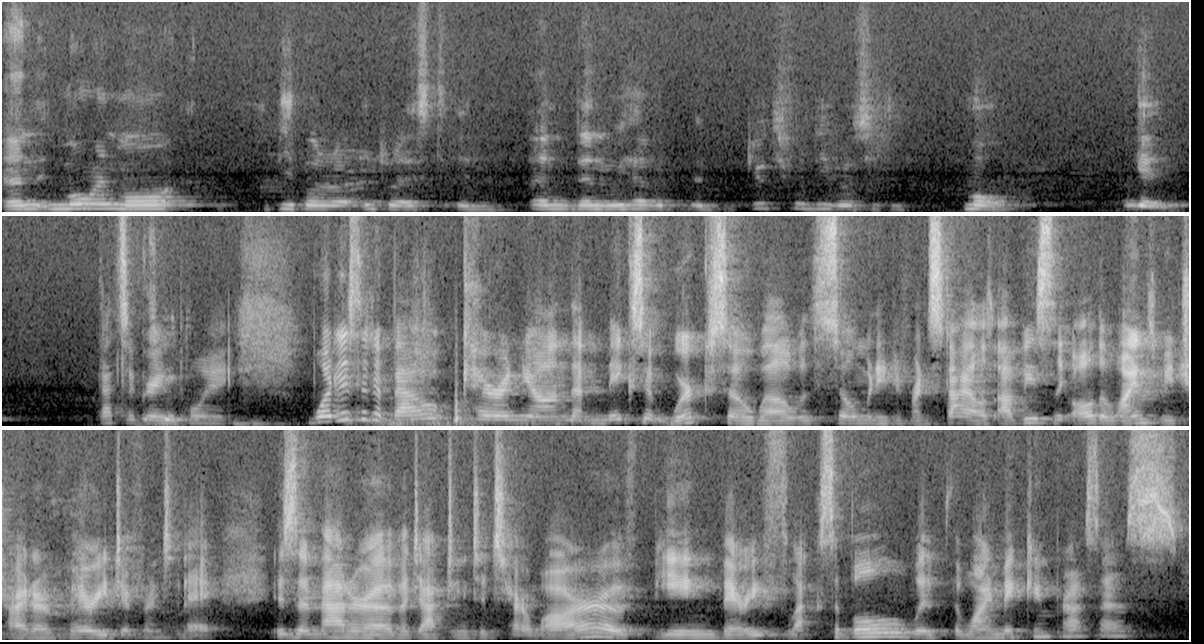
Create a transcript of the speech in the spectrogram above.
and more and more people are interested in, and then we have a, a beautiful diversity. More, again. That's a great point. What is it about Carignan that makes it work so well with so many different styles? Obviously, all the wines we tried are very different today. Is it a matter of adapting to terroir, of being very flexible with the winemaking process?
